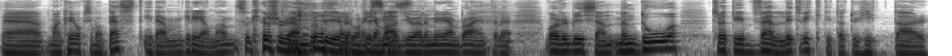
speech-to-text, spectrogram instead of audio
Eh, man kan ju också vara bäst i den grenen så kanske du ändå blir Veronica Maggio eller Miriam Bryant eller vad det vill bli sen. Men då tror jag att det är väldigt viktigt att du hittar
